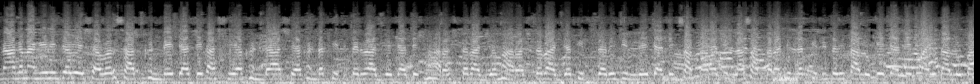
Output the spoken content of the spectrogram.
नागनागिनीच्या वेशावर सात खंडे त्यात एक आशिया खंड आशिया खंडात कितीतरी राज्य त्यात एक महाराष्ट्र राज्य महाराष्ट्र राज्यात कितीतरी जिल्हे त्यात एक सातारा जिल्हा सातारा जिल्ह्यात कितीतरी तालुके त्यात एक वाई तालुका.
